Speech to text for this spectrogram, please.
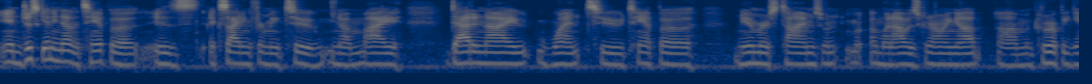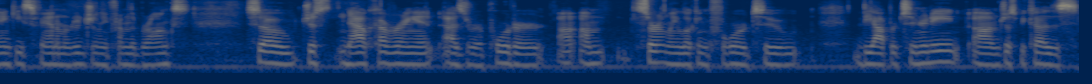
and just getting down to Tampa is exciting for me too. You know, my dad and I went to Tampa numerous times when when I was growing up. Um, I grew up a Yankees fan. I'm originally from the Bronx, so just now covering it as a reporter, I'm certainly looking forward to the opportunity. Um, just because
